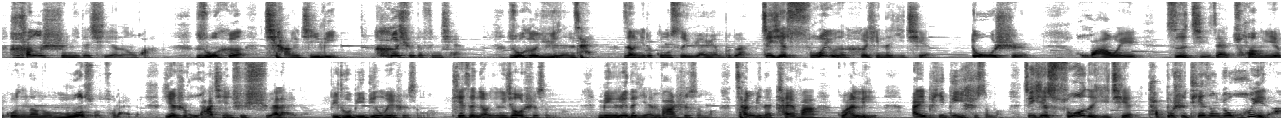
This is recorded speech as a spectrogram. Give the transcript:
夯实你的企业文化？如何强激励、科学的分钱？如何育人才，让你的公司源源不断？这些所有的核心的一切，都是。华为自己在创业过程当中摸索出来的，也是花钱去学来的。B to B 定位是什么？铁三角营销是什么？敏锐的研发是什么？产品的开发管理 IPD 是什么？这些所有的一切，它不是天生就会的。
